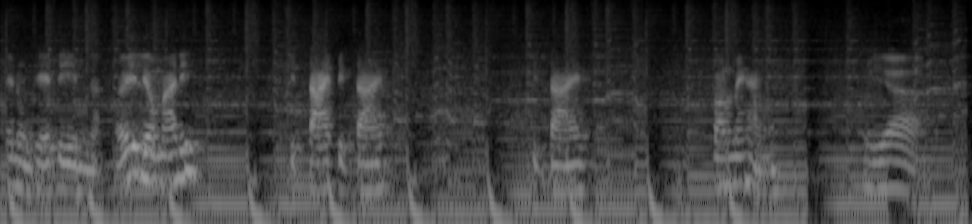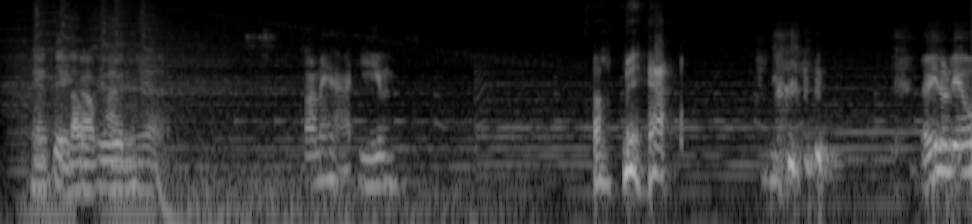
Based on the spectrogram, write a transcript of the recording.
ไอ้หนุ่มเทสดีมงอะเฮ้ยเร็วมาดิปิดตายปิดตายปิดตายตอนไม่หัน เฮียแฮกเตะเก้าพันเนี่ยตอนไม่หาทีมตอนเนี้ยเฮ้ยเร็ว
